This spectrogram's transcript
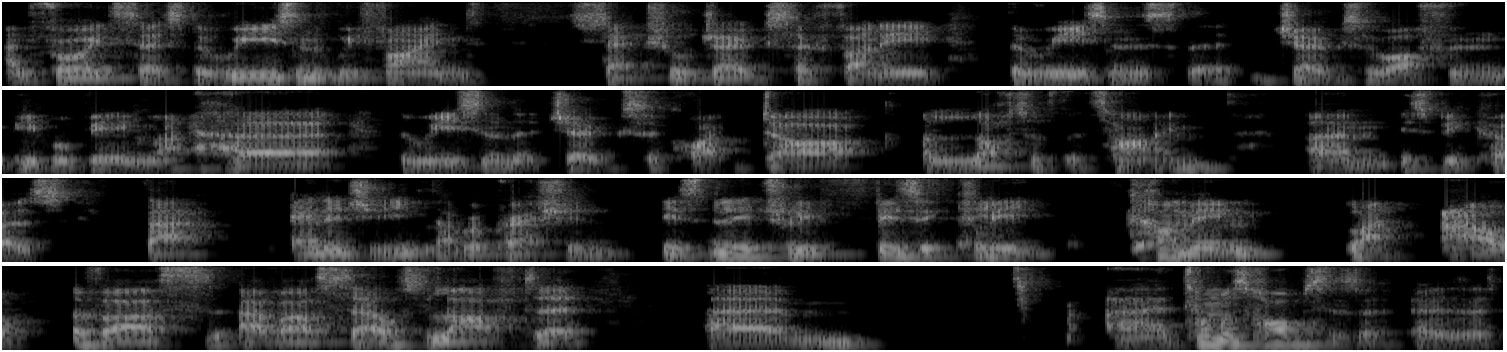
And Freud says the reason that we find sexual jokes so funny, the reasons that jokes are often people being like hurt, the reason that jokes are quite dark a lot of the time um, is because that energy, that repression, is literally physically coming like out of us of ourselves. Laughter. Um, uh, Thomas Hobbes is, a, is a,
